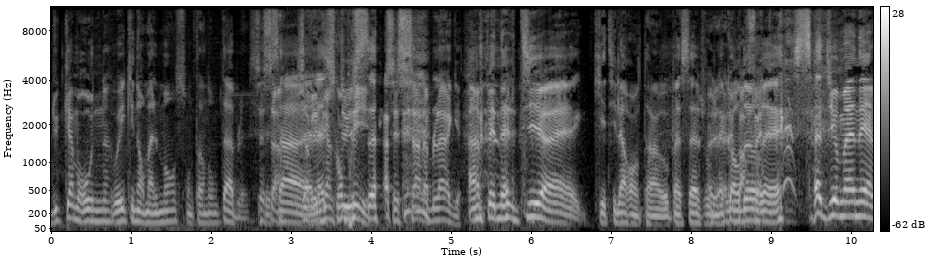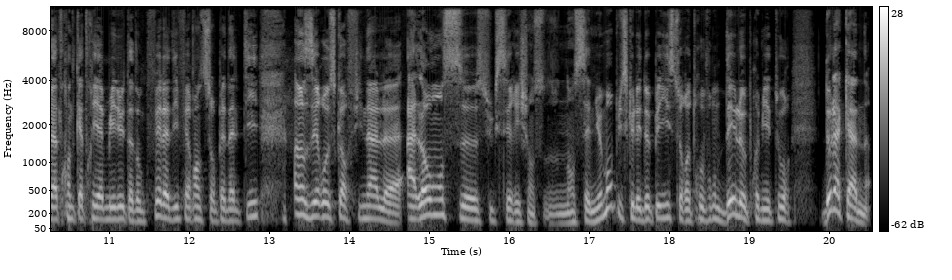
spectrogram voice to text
du Cameroun. Oui, qui normalement sont indomptables. C'est ça, j'avais bien compris. C'est ça la blague. Un penalty euh, qui est hilarant hein, au passage, vous l'accorderez. Sadio Mané à la 34e minute a donc fait la différence sur penalty. 1-0 score final à Lens, succès riche en enseignement puisque les deux pays se retrouveront dès le premier tour de la Cannes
